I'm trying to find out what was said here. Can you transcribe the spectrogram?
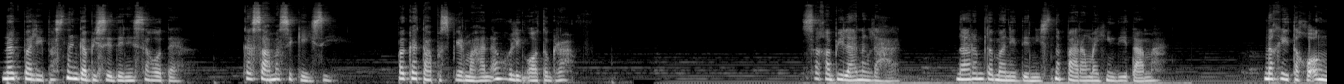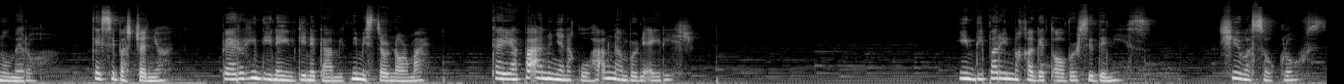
Nagpalipas ng gabi si Denise sa hotel, kasama si Casey, pagkatapos pirmahan ang huling autograph. Sa kabila ng lahat, naramdaman ni Denise na parang may hindi tama. Nakita ko ang numero, kay Sebastian yon, pero hindi na yung ginagamit ni Mr. Norman. Kaya paano niya nakuha ang number ni Irish? Hindi pa rin makaget over si Denise. She was so close.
